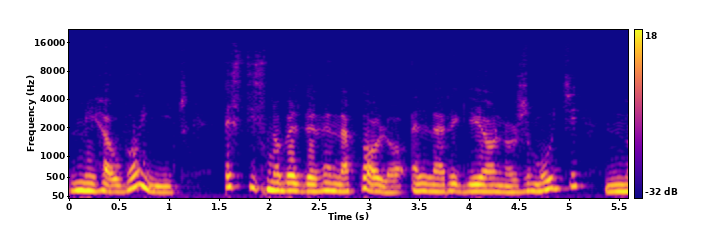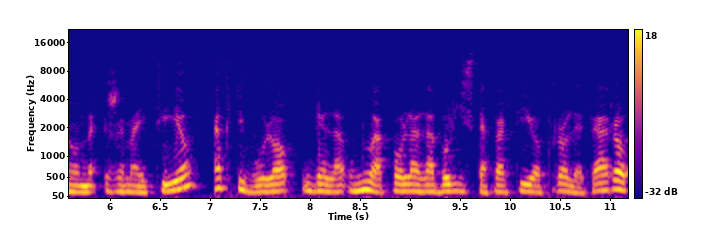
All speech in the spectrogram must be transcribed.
Michał Wojnicz estis Nobel de Vena Polo el la regiono Żmudzi, nun Żemajtio, aktivulo de la unua pola laborista partio proletaro,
